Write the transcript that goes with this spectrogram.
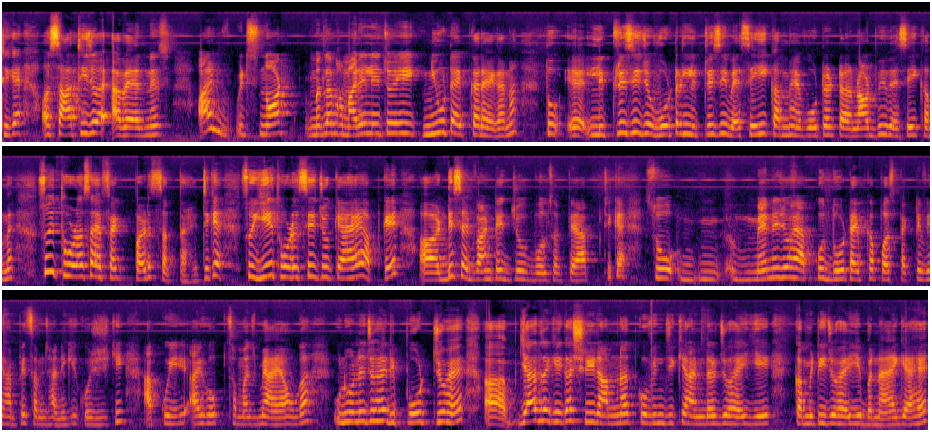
ठीक है? और साथ ही जो है अवेयरनेस एंड इट्स नॉट मतलब हमारे लिए जो है एक न्यू टाइप का रहेगा ना तो लिटरेसी जो वोटर लिटरेसी वैसे ही कम है वोटर टर्नआउट भी वैसे ही कम है सो ये थोड़ा सा इफ़ेक्ट पड़ सकता है, ठीक है? सो ये थोड़े से जो क्या है, आपके डिसएडवांटेज जो बोल सकते हैं आप, ठीक है? सो मैंने जो है आपको दो टाइप का पर्सपेक्टिव यहाँ पर समझाने की कोशिश की, आपको ये आई होप समझ में आया होगा। उन्होंने जो है रिपोर्ट जो है याद रखिएगा, श्री रामनाथ कोविंद जी के अंडर जो है ये कमिटी जो है ये बनाया गया है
